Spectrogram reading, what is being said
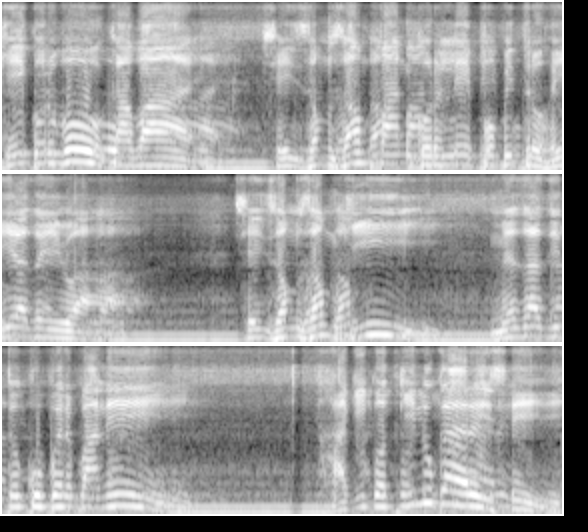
কে করব? কাবায়। সেই জমজম পান করলে পবিত্র হইয়া যাইবা। সেই জমজম কি? মেজাজি তো কূপের পানি। হাকিকত কি লুকায় রয়েছে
